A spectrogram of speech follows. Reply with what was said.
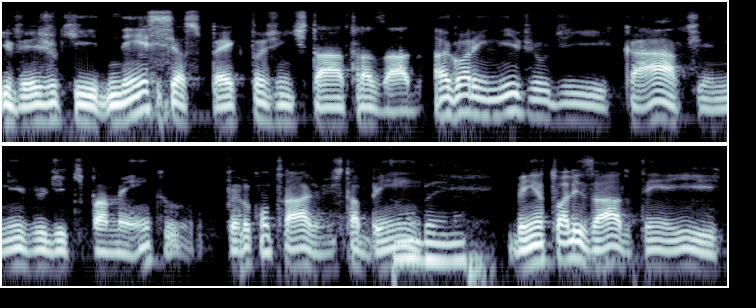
E vejo que nesse aspecto a gente está atrasado. Agora, em nível de kart, em nível de equipamento, pelo contrário, a gente está bem, bem, né? bem atualizado. Tem aí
